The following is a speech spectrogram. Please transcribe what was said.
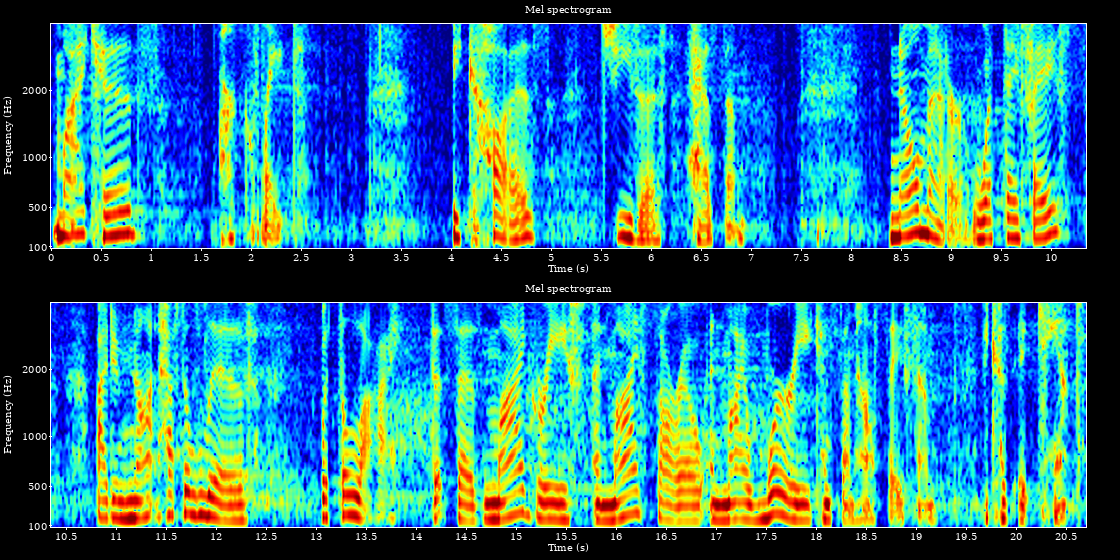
My kids are great because Jesus has them. No matter what they face, I do not have to live with the lie that says my grief and my sorrow and my worry can somehow save them because it can't.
